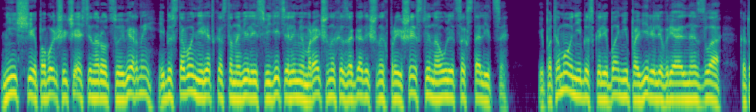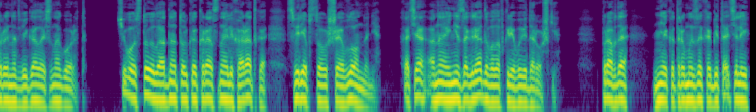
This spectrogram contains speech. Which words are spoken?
Нищие, по большей части народ суеверный, и без того нередко становились свидетелями мрачных и загадочных происшествий на улицах столицы, и потому они без колебаний поверили в реальное зла, которое надвигалось на город. Чего стоила одна только красная лихорадка, свирепствовавшая в Лондоне, хотя она и не заглядывала в кривые дорожки. Правда, Некоторым из их обитателей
